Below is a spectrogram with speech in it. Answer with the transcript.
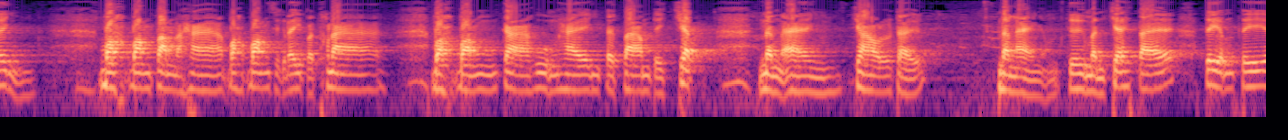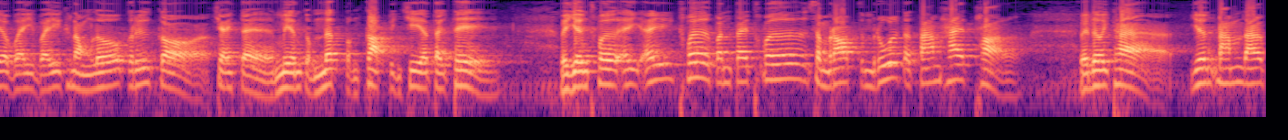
វិញបោះបង់តណ្ហាបោះបង់សេចក្តីប្រាថ្នាបោះបង់ការហួងហែងទៅតាមតែចិត្តនឹងឯងចោលទៅនឹងឯងគឺមិនចេះតែទៀមទាអ្វីអ្វីក្នុងលោកឬក៏ចេះតែមានគំនិតបង្កប់បញ្ជាទៅទេបើយើងធ្វើអីអីធ្វើប៉ុន្តែធ្វើសម្របសម្រួលទៅតាមហេតុផល វាដូចថាយើងដាំដើម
